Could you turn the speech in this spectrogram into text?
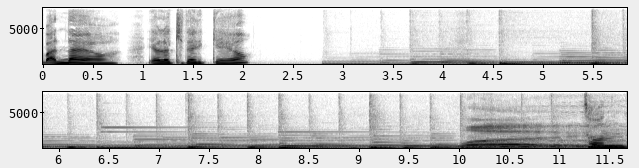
만나요. 연락 기다릴게요. 전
